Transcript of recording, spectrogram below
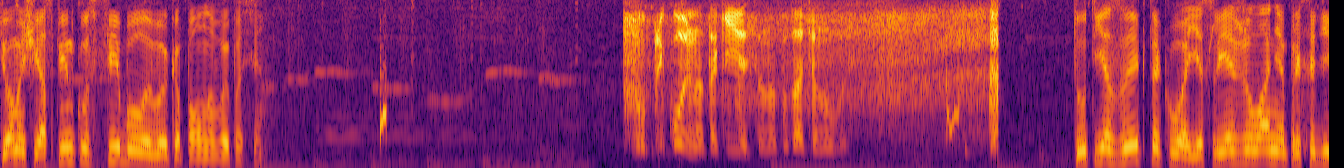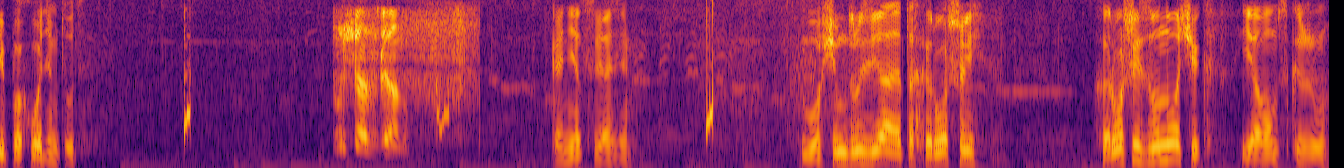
Тёмыч, я спинку с фибулы выкопал на выпасе. Ну, прикольно, так и есть, она туда тянулась. Тут язык такой, если есть желание, приходи, походим тут. Ну, сейчас гляну. Конец связи. В общем, друзья, это хороший, хороший звоночек, я вам скажу.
